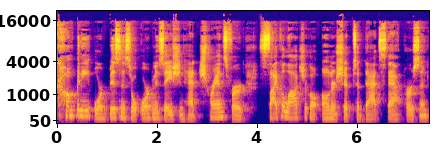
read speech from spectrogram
company or business or organization had transferred psychological ownership to that staff person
